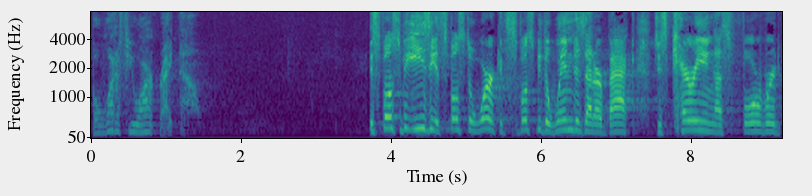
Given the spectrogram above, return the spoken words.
But what if you aren't right now? It's supposed to be easy. It's supposed to work. It's supposed to be the wind is at our back, just carrying us forward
